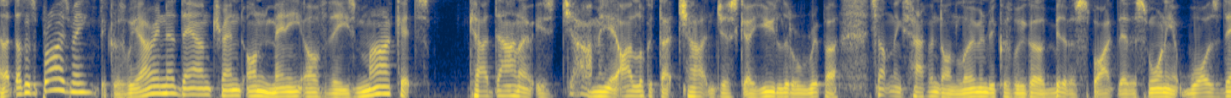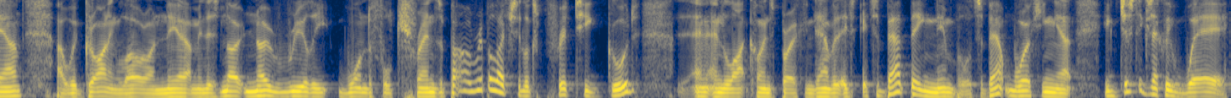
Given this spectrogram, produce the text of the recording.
Now that doesn't surprise me because we are in a downtrend on many of these markets. Cardano is, I mean, I look at that chart and just go, you little ripper. Something's happened on Lumen because we've got a bit of a spike there this morning. It was down. Uh, we're grinding lower on Neo. I mean, there's no no really wonderful trends. But Ripple actually looks pretty good, and, and Litecoin's broken down. But it's, it's about being nimble. It's about working out just exactly where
